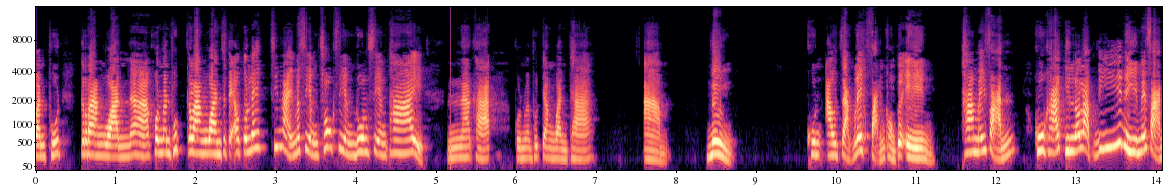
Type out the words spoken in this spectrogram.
วันพุธกลางวันนะคะคนวันพุธกลางวันจะไปเอาตัวเลขที่ไหนมาเสี่ยงโชคเสี่ยงดวงเสี่ยงทายนะคะ คนวันพุธกลางวันคะอ่ามหนึ่งคุณเอาจากเลขฝันของตัวเอง ถ้าไม่ฝันครูคะกินแล้วหลับดีดีไม่ฝัน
